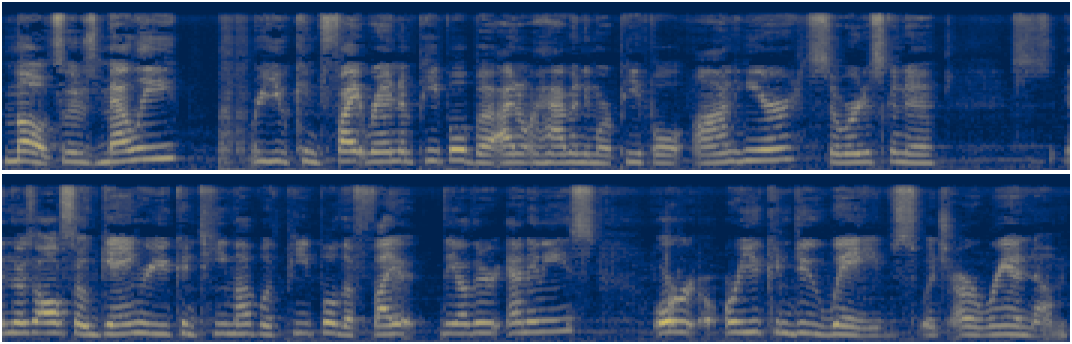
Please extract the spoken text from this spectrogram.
modes. So there's melee where you can fight random people, but I don't have any more people on here, so we're just gonna. And there's also gang where you can team up with people to fight the other enemies, or or you can do waves, which are random.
